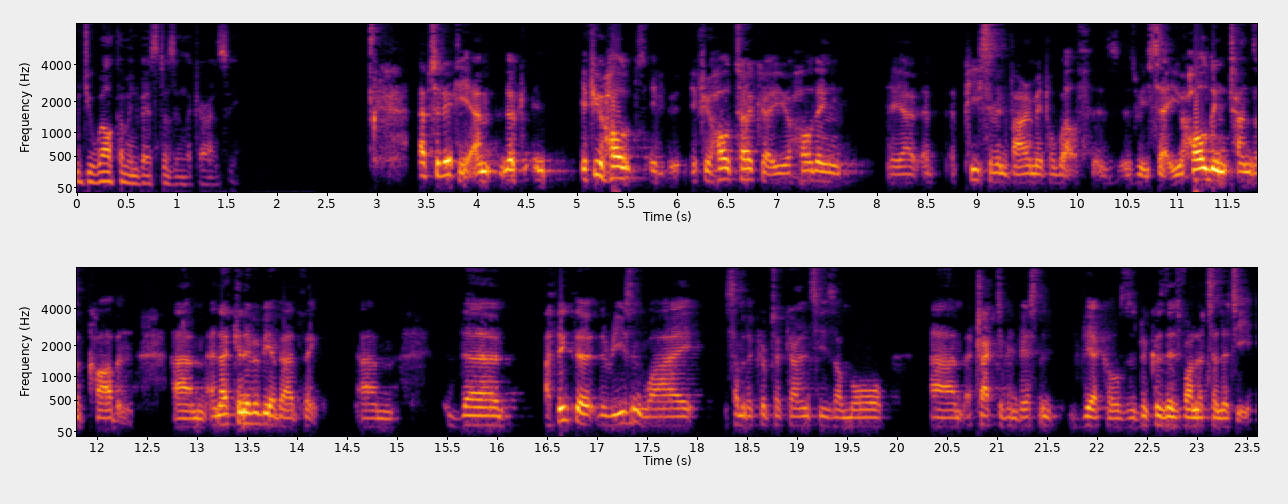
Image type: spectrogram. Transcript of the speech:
would you welcome investors in the currency? Absolutely. Um, look, if you hold if, if you hold Toco, you're holding a, a, piece of environmental wealth, as, as, we say. You're holding tons of carbon, um, and that can never be a bad thing. Um, the I think the the reason why some of the cryptocurrencies are more um, attractive investment vehicles is because there's volatility,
